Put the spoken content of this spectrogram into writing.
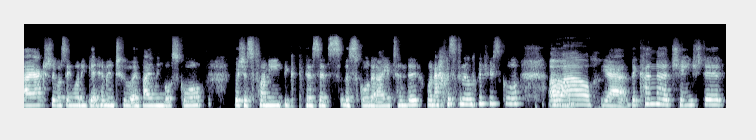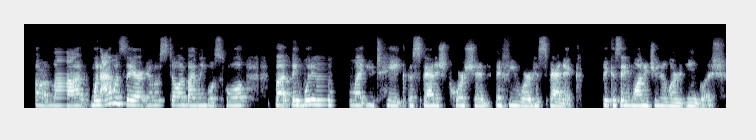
I actually was able to get him into a bilingual school, which is funny because it's the school that I attended when I was in elementary school. Oh, um, wow. Yeah, they kind of changed it a lot. When I was there, it was still a bilingual school, but they wouldn't let you take the Spanish portion if you were Hispanic because they wanted you to learn English.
